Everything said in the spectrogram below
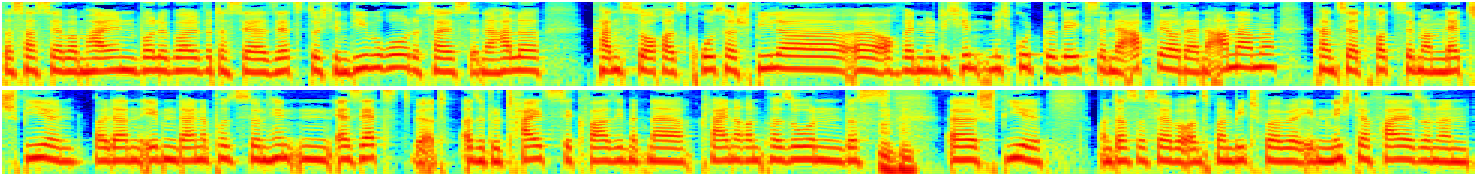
Das heißt ja beim Hallenvolleyball wird das ja ersetzt durch den Libero. Das heißt, in der Halle kannst du auch als großer Spieler, äh, auch wenn du dich hinten nicht gut bewegst in der Abwehr oder in der Annahme, kannst du ja trotzdem am Netz spielen, weil dann eben deine Position hinten ersetzt wird. Also du teilst dir quasi mit einer kleineren Person das äh, Spiel. Und das ist ja bei uns beim Beachvolleyball eben nicht der Fall, sondern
